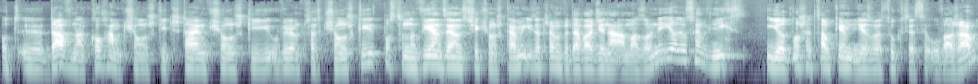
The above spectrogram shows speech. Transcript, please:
od e, dawna kocham książki, czytałem książki, uwielbiam czytać książki, postanowiłem zająć się książkami i zacząłem wydawać je na Amazonie i odniosłem w nich i odnoszę całkiem niezłe sukcesy, uważam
